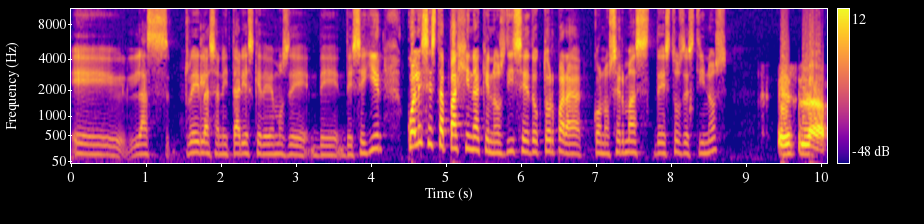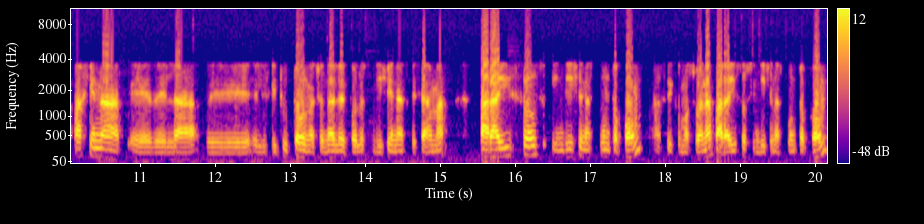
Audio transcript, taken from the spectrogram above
eh, las reglas sanitarias que debemos de, de, seguir. ¿Cuál es esta página que nos dice, doctor, para conocer más de estos destinos? Es la página eh, de la del Instituto Nacional de Pueblos Indígenas que se llama paraísosindígenas.com, así como suena, paraísosindígenas.com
